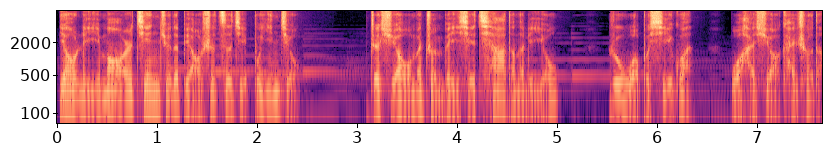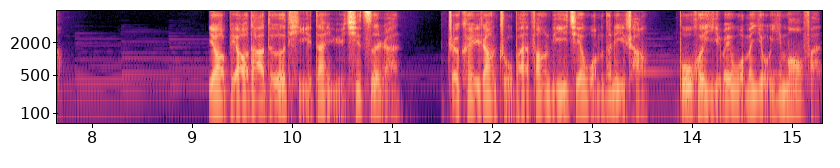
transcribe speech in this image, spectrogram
要礼貌而坚决地表示自己不饮酒，这需要我们准备一些恰当的理由，如我不习惯，我还需要开车等。要表达得体但语气自然，这可以让主办方理解我们的立场，不会以为我们有意冒犯。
